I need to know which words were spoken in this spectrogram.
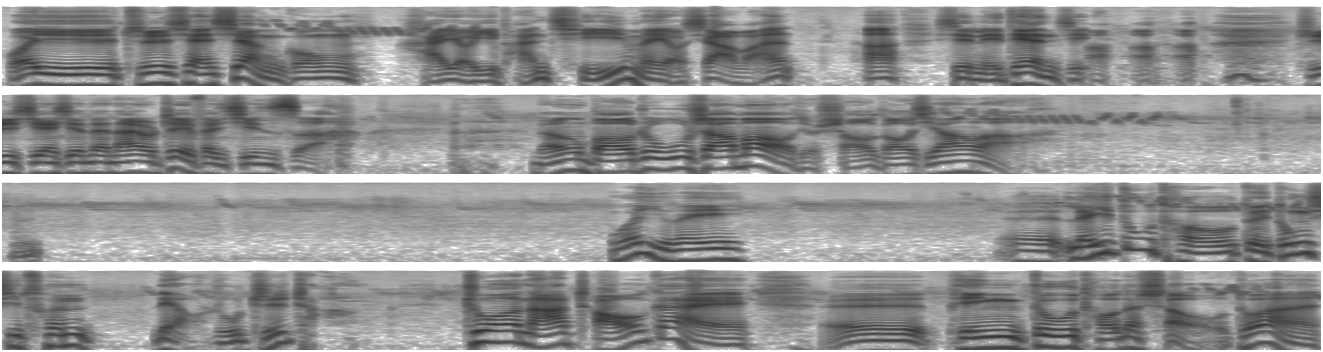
我与知县相公还有一盘棋没有下完啊，心里惦记。知县现在哪有这份心思啊？能保住乌纱帽就烧高香了。我以为，呃，雷都头对东西村了如指掌，捉拿晁盖，呃，凭都头的手段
